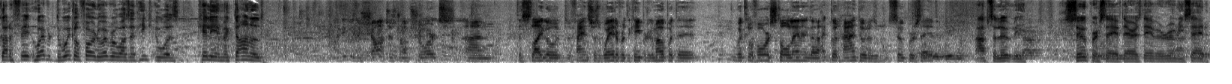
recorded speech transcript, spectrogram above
Got a fit. Whoever the Wicklow forward, whoever it was, I think it was Killian McDonald. I think it was a shot just dropped short, and the Sligo defence just waited for the keeper to come out, but the Wicklow forward stole in and got a good hand to it. It was a super save. Absolutely. Super save there, as David Rooney said,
